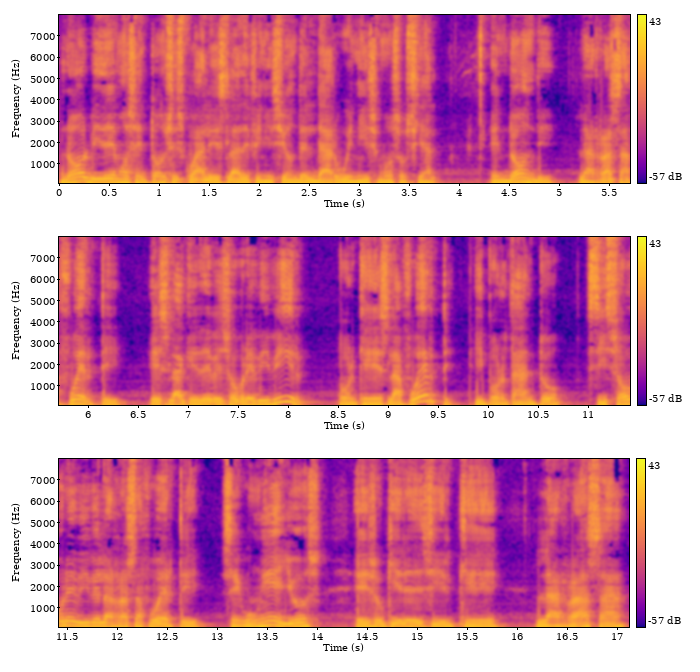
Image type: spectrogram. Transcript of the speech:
No olvidemos entonces cuál es la definición del darwinismo social, en donde la raza fuerte es la que debe sobrevivir, porque es la fuerte, y por tanto, si sobrevive la raza fuerte, según ellos, eso quiere decir que la raza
